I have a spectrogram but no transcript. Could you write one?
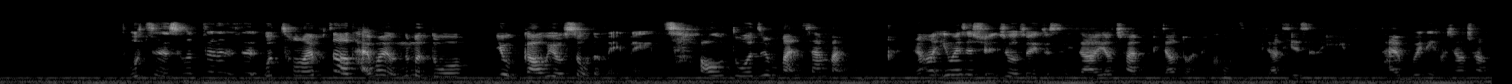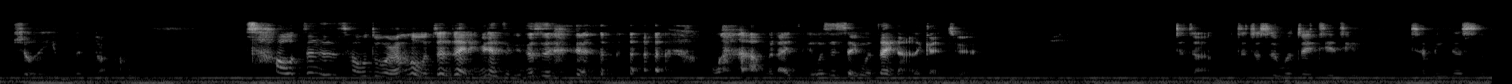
我只能说，真的是我从来不知道台湾有那么多又高又瘦的美眉，超多，就满山满谷。然后因为是选秀，所以就是你知道要穿比较短的裤子，比较贴身的衣服，还有规定好像要穿无袖的衣服跟短裤，超真的是超多。然后我站在里面，整个就是，哇，我来这个，我是谁，我在哪的感觉。嗯，就这样，这就是我最接近成名的时候。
